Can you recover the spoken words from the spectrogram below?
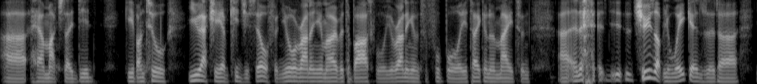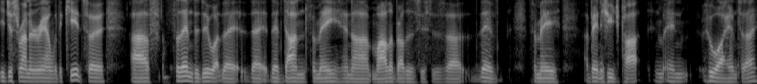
uh, how much they did give until you actually have kids yourself and you're running them over to basketball, you're running them to football, you're taking them mates, and uh, and chews up your weekends that uh, you're just running around with the kids. So uh, f- for them to do what they, they they've done for me and uh, my other brothers and sisters, uh, they've for me have been a huge part in, in who I am today.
